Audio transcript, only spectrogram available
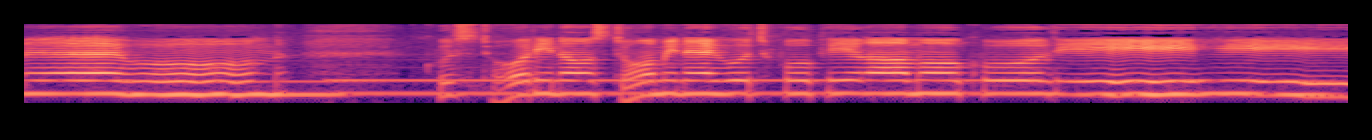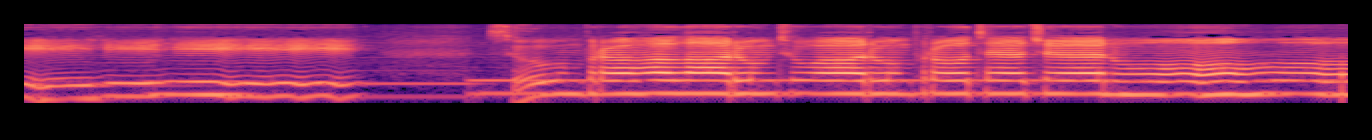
meum. Custodi nos Domine ut pupillam oculi. Sumbra larum tuarum protege nos.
